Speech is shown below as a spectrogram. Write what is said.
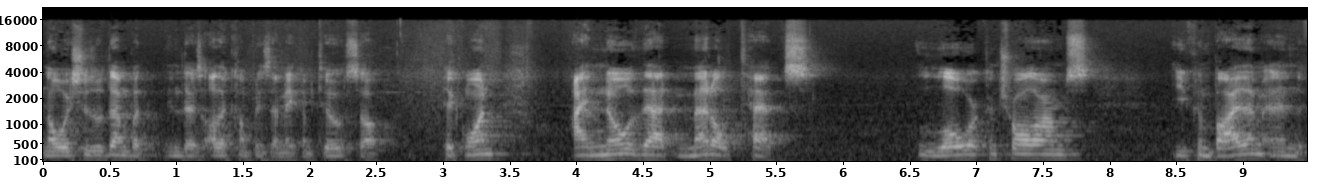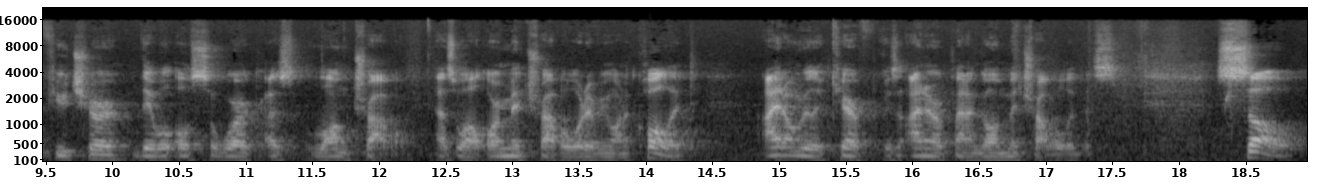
no issues with them, but there's other companies that make them too, so pick one. I know that Metal Tech's lower control arms, you can buy them and in the future they will also work as long travel as well, or mid travel, whatever you want to call it. I don't really care because I never plan on going mid travel with this. So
